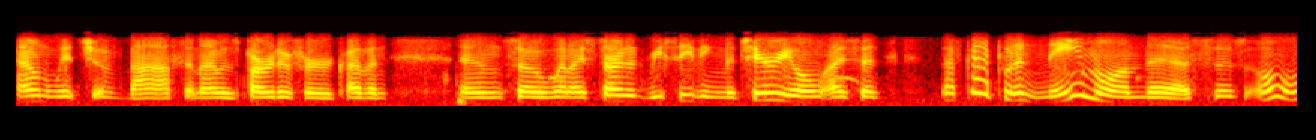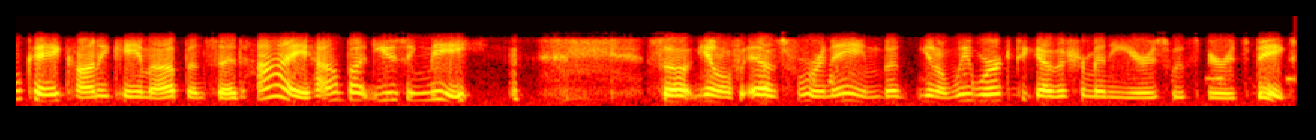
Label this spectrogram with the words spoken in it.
town witch of Bath, and I was part of her coven. And so when I started receiving material, I said, I've got to put a name on this. Says, oh, okay. Connie came up and said, hi, how about using me? so, you know, as for a name, but, you know, we worked together for many years with Spirit Speaks.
